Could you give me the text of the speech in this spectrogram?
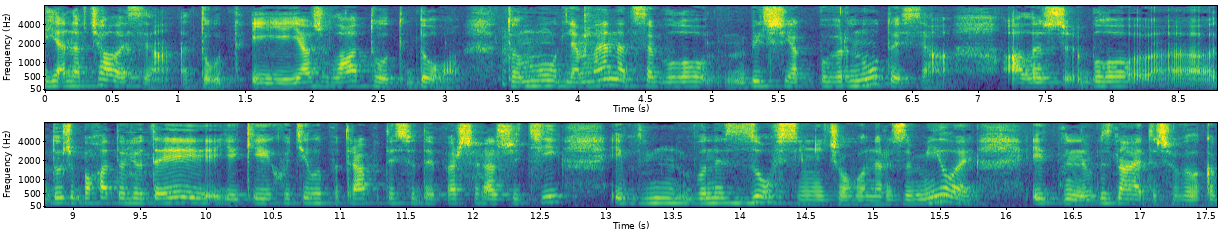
Я навчалася тут і я жила тут до. Тому для мене це було більше як повернутися, але ж було е, дуже багато людей, які хотіли потрапити сюди перший раз в житті, і вони зовсім нічого не розуміли. І ви знаєте, що Велика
